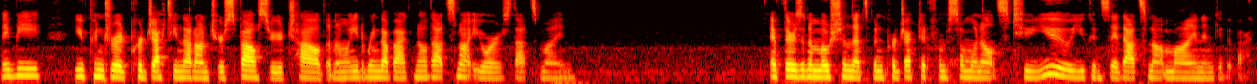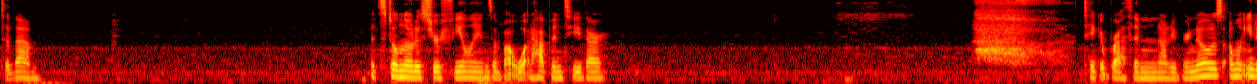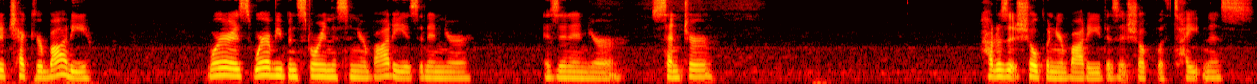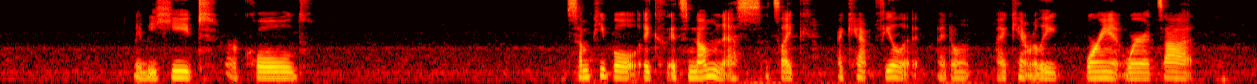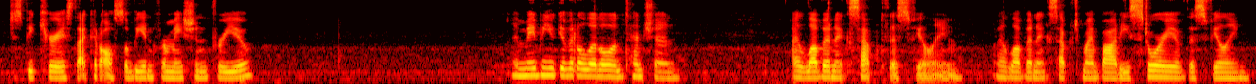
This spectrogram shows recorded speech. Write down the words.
Maybe you've been projecting that onto your spouse or your child, and I want you to bring that back. No, that's not yours, that's mine if there's an emotion that's been projected from someone else to you, you can say, That's not mine, and give it back to them. But still notice your feelings about what happened to you there. Take a breath in and out of your nose. I want you to check your body. Where is where have you been storing this in your body? Is it in your is it in your center? How does it show up in your body? Does it show up with tightness? Maybe heat or cold? Some people, it, it's numbness. It's like, I can't feel it. I don't, I can't really orient where it's at. Just be curious. That could also be information for you. And maybe you give it a little intention. I love and accept this feeling. I love and accept my body's story of this feeling.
